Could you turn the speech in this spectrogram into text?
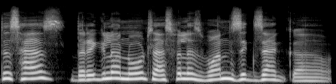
This has the regular notes as well as one zigzag. Uh,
